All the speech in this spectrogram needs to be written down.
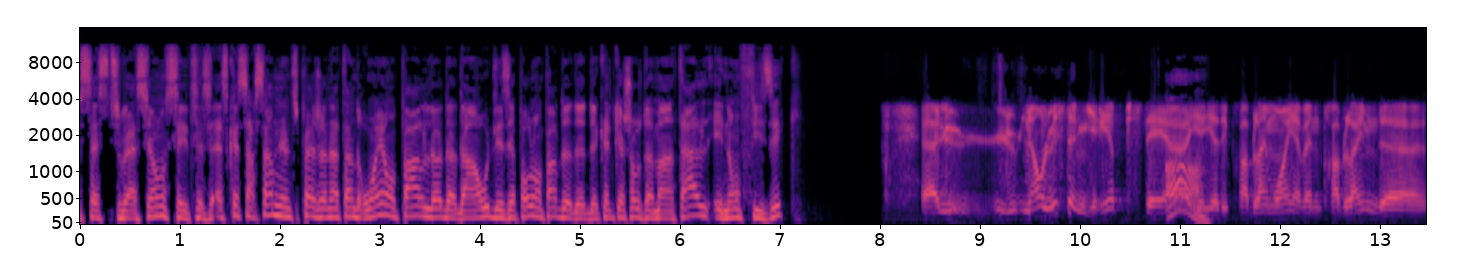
sa situation, c'est est-ce que ça ressemble un petit peu à Jonathan Drouin? On parle d'en haut des épaules, on parle de, quelque chose de mental et non physique? Euh, non, lui, c'était une grippe. C'était, euh, ah! il y, a des problèmes. Moi, il y avait un problème de,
